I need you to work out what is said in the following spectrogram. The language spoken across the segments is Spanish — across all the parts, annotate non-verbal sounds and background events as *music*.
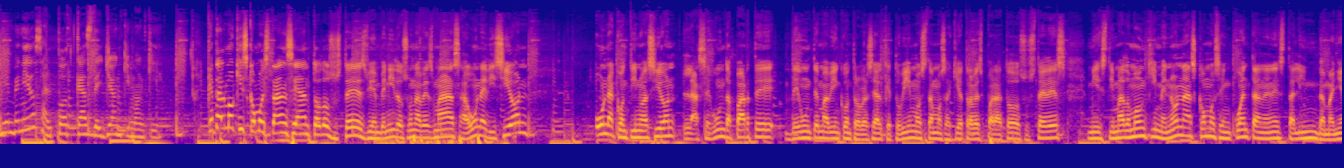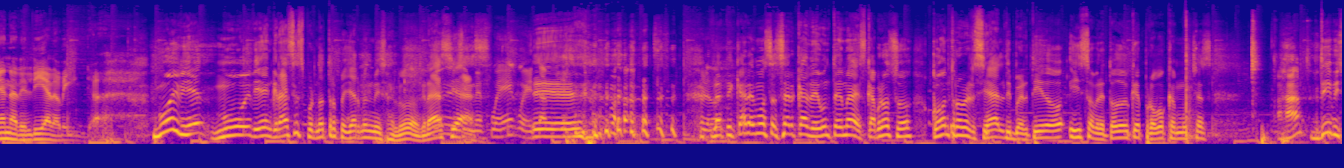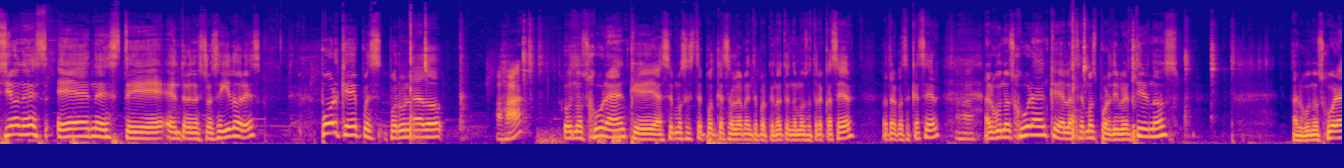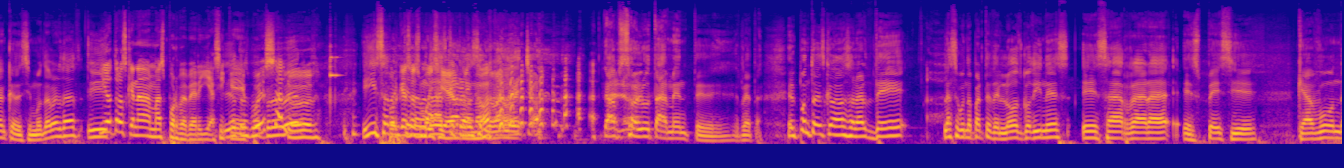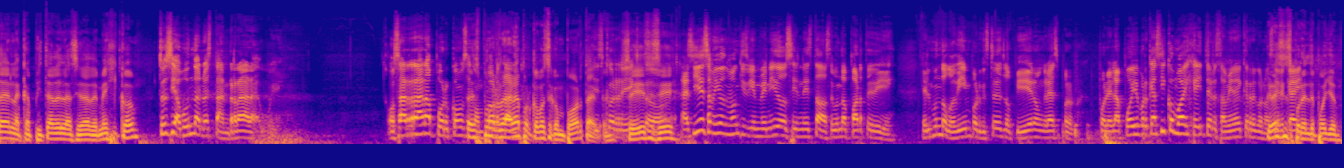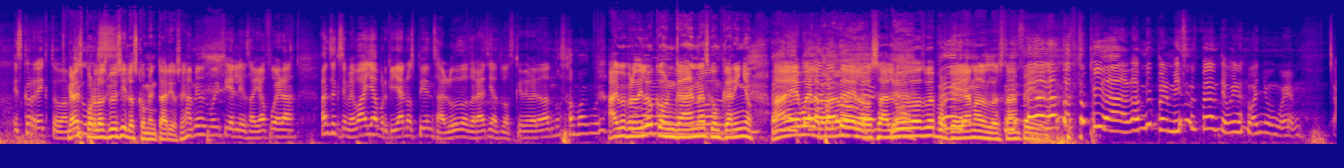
Bienvenidos al podcast de Junkie Monkey. ¿Qué tal, monkeys? ¿Cómo están? Sean todos ustedes bienvenidos una vez más a una edición, una continuación, la segunda parte de un tema bien controversial que tuvimos. Estamos aquí otra vez para todos ustedes. Mi estimado Monkey Menonas, ¿cómo se encuentran en esta linda mañana del día domingo? Muy bien, muy bien. Gracias por no atropellarme en mi saludo. Gracias. Se me fue, güey. Eh, *laughs* platicaremos acerca de un tema escabroso, controversial, divertido y sobre todo que provoca muchas Ajá. divisiones en este entre nuestros seguidores. Porque, pues, por un lado, Ajá. nos juran que hacemos este podcast solamente porque no tenemos otra cosa hacer, otra cosa que hacer. Algunos juran que lo hacemos por divertirnos. Algunos juran que decimos la verdad y, Y otros que nada más por bebería, así y que otros por pues beber. salud. y saben Porque que eso es muy que cierto. *laughs* *laughs* Absolutamente, reta. El punto es que vamos a hablar de la segunda parte de los godines, esa rara especie que abunda en la capital de la Ciudad de México. Entonces, si abunda, no es tan rara, güey. O sea, rara por cómo se es comporta. por rara por cómo se comporta. Es correcto. Sí, sí, sí. Así es, amigos monkeys, bienvenidos en esta segunda parte de El Mundo Godín, porque ustedes lo pidieron, gracias por, por el apoyo, porque así como hay haters, también hay que reconocer Gracias que hay... por el de pollo. Es correcto, amigos. Gracias por los views y los comentarios, ¿eh? Amigos muy fieles allá afuera. Antes de que se me vaya, porque ya nos piden saludos, gracias los que de verdad nos aman, güey. Ay, güey, pero dilo con ganas, con cariño. Ay, güey, la parte de los saludos, güey, porque ya nos lo están Está pidiendo. estúpida. Dame permiso, espérate, voy a ir al baño, güey.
